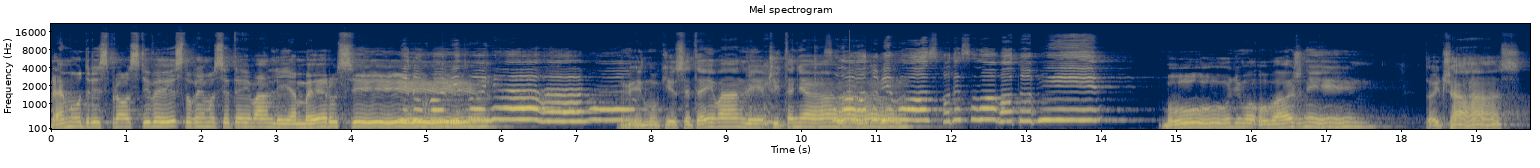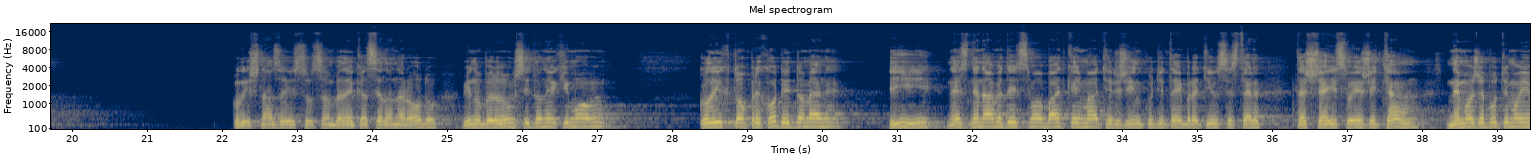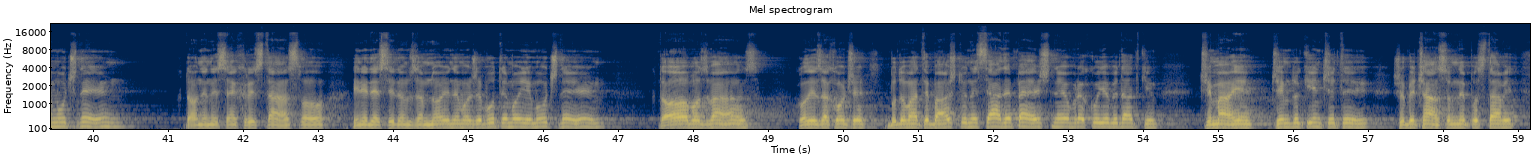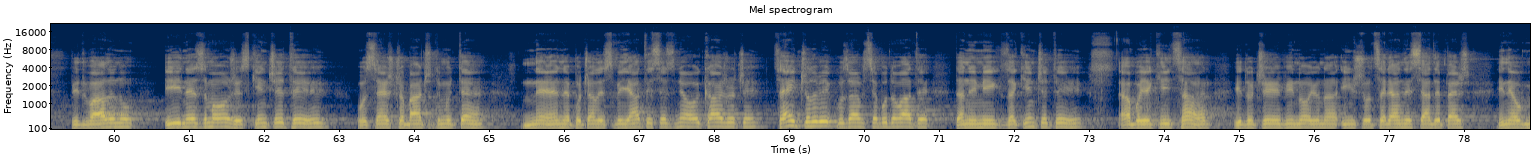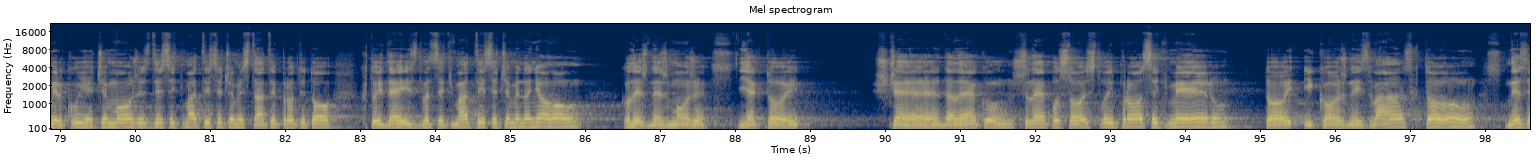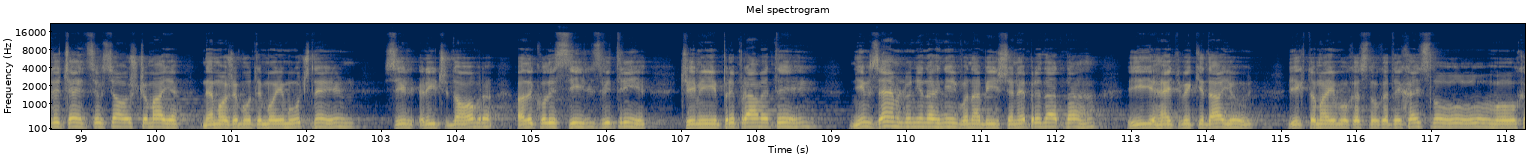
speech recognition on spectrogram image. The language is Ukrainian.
Премудрість прості, вислухаймо святе Євангелія миру і всім. духові Твоєму. Від Луки святе Євангеліє читання. Слава Тобі, Господи, слава Тобі. Будьмо уважні. Той час, коли йшла за Ісусом велика сила народу, Він обернувся до них і мовив, коли хто приходить до мене і не зненавидить свого батька і матір, жінку, дітей, братів, сестер та ще й своє життя, не може бути моїм учнем. Хто не несе Христа свого і не йде слідом за мною, не може бути моїм учнем. Хто бо з вас, коли захоче будувати башту, не сяде пеш, не обрахує видатків, чи має чим докінчити, щоби часом не поставить підвалину і не зможе скінчити. Усе, що бачитимуть те, не, не почали сміятися з нього, кажучи, цей чоловік узався будувати та не міг закінчити, або який цар, ідучи війною на іншого царя, не сяде перш і не обміркує, чи може з десятьма тисячами стати проти того, хто йде із двадцятьма тисячами на нього, коли ж не ж може, як той, ще далеко шле посольство і просить миру, той і кожний з вас, хто не зречеться всього, що має, не може бути моїм учнем. Сіль річ добра, але коли сіль звітріє, чим її приправити, ні в землю, ні на гній вона більше не придатна, її геть викидають. І хто має вуха слухати, хай слухає.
